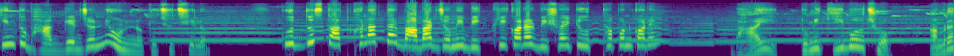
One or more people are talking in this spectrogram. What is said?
কিন্তু ভাগ্যের জন্য অন্য কিছু ছিল। কুদ্দুস তৎক্ষণাৎ তার বাবার জমি বিক্রি করার বিষয়টি উত্থাপন করেন। ভাই তুমি কি বলছো? আমরা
